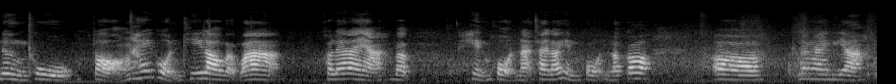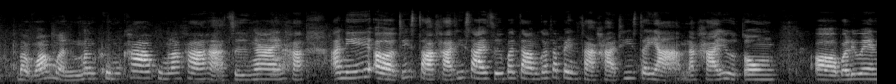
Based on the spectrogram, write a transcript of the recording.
หนึ่งถูกสองให้ผลที่เราแบบว่าเขาเรียกอะไรอะแบบเห็นผลนะใช้แล้วเห็นผลแล้วก็เออ ยังไงดีอะแบบว่าเหมือนมันคุ้มค่าคุ้มราคาหาซื้อง่ายนะคะ อันนี้เอ่อที่สาขาที่ทรายซื้อประจำก็จะเป็นสาขาที่สยามนะคะ อยู่ตรงเอ่อบริเวณ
